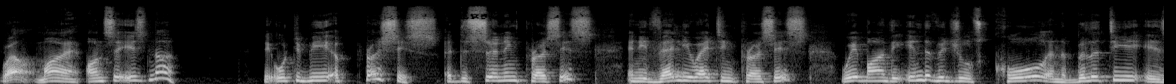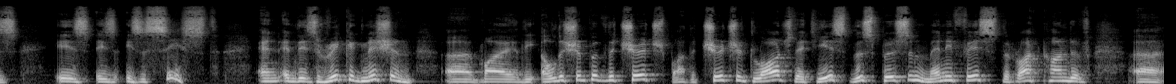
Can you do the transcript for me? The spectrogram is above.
Well, my answer is no. There ought to be a process, a discerning process, an evaluating process whereby the individual's call and ability is is, is, is assessed. And, and there's recognition uh, by the eldership of the church, by the church at large, that yes, this person manifests the right kind of uh,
